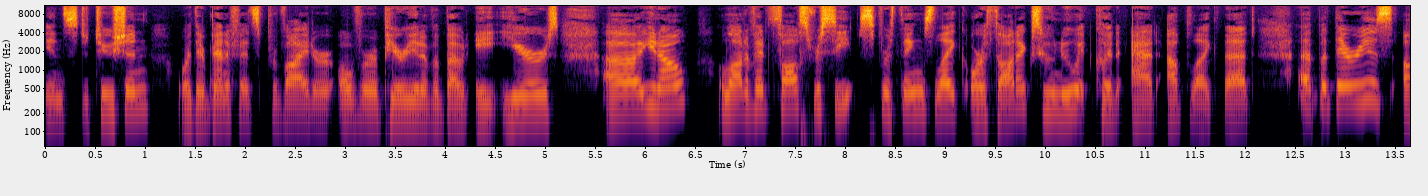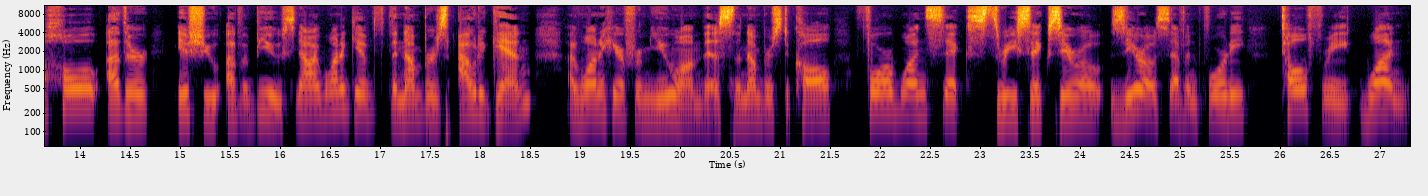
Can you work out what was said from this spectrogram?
institution or their benefits provider over a period of about eight years. Uh, you know, a lot of it false receipts for things like orthotics. Who knew it could add up like that? Uh, but there is a whole other issue of abuse. Now, I want to give the numbers out again. I want to hear from you on this. The numbers to call 416 360 0740, toll free 1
